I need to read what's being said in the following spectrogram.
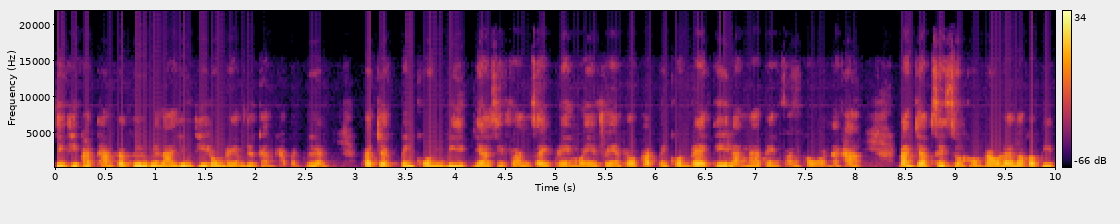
สิ่งที่พัดทำก็คือเวลาอยู่ที่โรงแรมด้วยกันค่ะเพื่อนๆ พัดจะเป็นคนบีบยาสีฟันใส่แปรงไว้ให้แฟน เพราะพัดเป็นคนแรกที่ล้างหน้าแปรงฟันก่อนนะคะ หลังจากเสร็จส่วนของเราแล้วเราก็บีบ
